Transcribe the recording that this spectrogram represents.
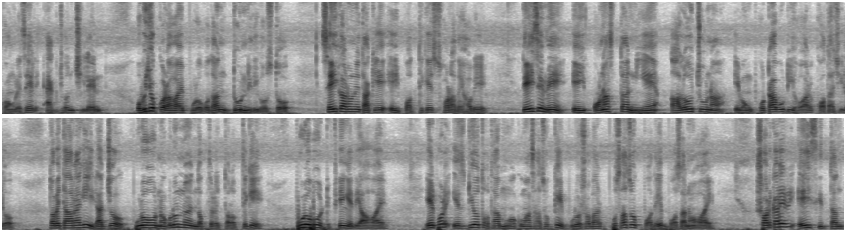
কংগ্রেসের একজন ছিলেন। অভিযোগ করা হয় পুরপ্রধান দুর্নীতিগ্রস্ত। সেই কারণে তাকে এই পদ থেকে সরাতে হবে। তেইশে মে এই অনাস্থা নিয়ে আলোচনা এবং ভোটাভুটি হওয়ার কথা ছিল। তবে তার আগেই রাজ্য পুর ও নগরোন্নয়ন দপ্তরের তরফ থেকে পুরো বোর্ড ভেঙে দেওয়া হয়। এরপর এসডিও তথা মহকুমা শাসককে পুরসভার প্রশাসক পদে বসানো হয়। সরকারের এই সিদ্ধান্ত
